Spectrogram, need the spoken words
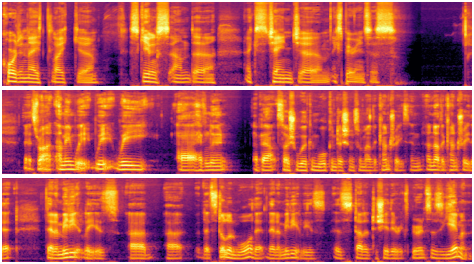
coordinate like skills and exchange um, experiences. That's right. I mean, we we we uh, have learned about social work and war conditions from other countries, and another country that that immediately is uh, uh, that's still in war that, that immediately is has started to share their experiences Yemen,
